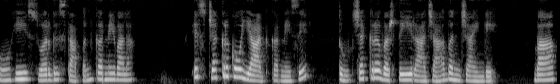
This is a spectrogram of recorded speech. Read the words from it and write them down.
हूँ ही स्वर्ग स्थापन करने वाला। इस चक्र को याद करने से तुम चक्रवर्ती राजा बन जाएँगे। बाप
